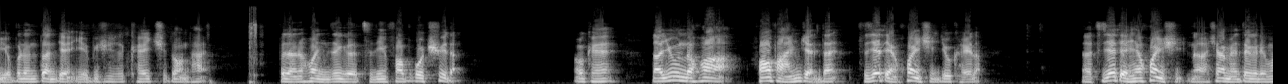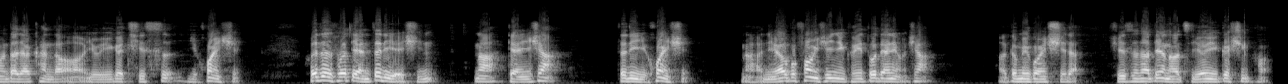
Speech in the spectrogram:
也不能断电，也必须是开启状态，不然的话你这个指令发不过去的。OK，那用的话方法很简单，直接点唤醒就可以了。呃，直接点一下唤醒。那下面这个地方大家看到啊，有一个提示已唤醒。或者说点这里也行，那点一下，这里已唤醒。啊，你要不放心，你可以多点两下，啊，都没关系的。其实它电脑只要一个信号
